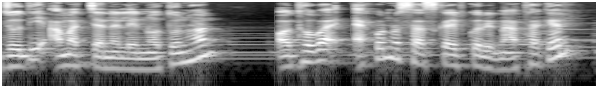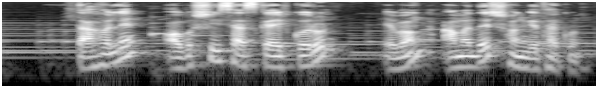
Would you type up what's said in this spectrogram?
যদি আমার চ্যানেলে নতুন হন অথবা এখনও সাবস্ক্রাইব করে না থাকেন, তাহলে অবশ্যই সাবস্ক্রাইব করুন এবং আমাদের সঙ্গে থাকুন।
